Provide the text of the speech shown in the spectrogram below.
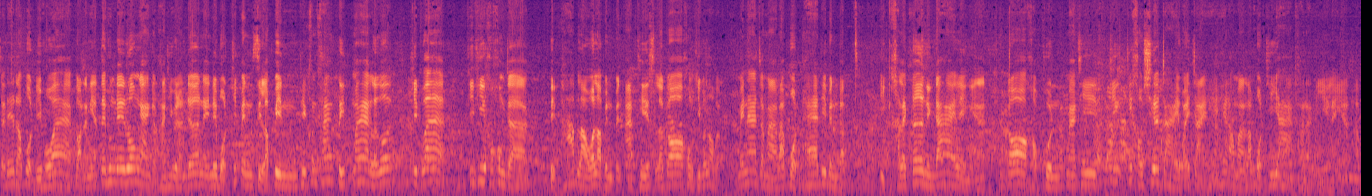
จะได้รับบทดีเพราะว่าก่อนอันเนี้ยเต้เพิ่งได้ร่วมงานกับทางทีวีทันเดอร์ในในบทที่เป็นศิลปินที่ค่อนข้างติดมาก แล้วก็คิดว่าพี่ๆเขาคงจะ ติดภาพเราว่าเราเป็นเป็นอาร์ติสแล้วก็คงคิดว่าเราแบบไม่น่าจะมารับบทแพทย์ที่เป็นแบบอีกคาแรคเตอร์หนึ่งได้อะไรอย่างเงี้ยครับก็ขอบคุณมากๆที่ที่ที่เขาเชื่อใจไว้ใจให้ให้เรามารับบทที่ยากขนาดนี้อะไรอย่างเงี้ยครับ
